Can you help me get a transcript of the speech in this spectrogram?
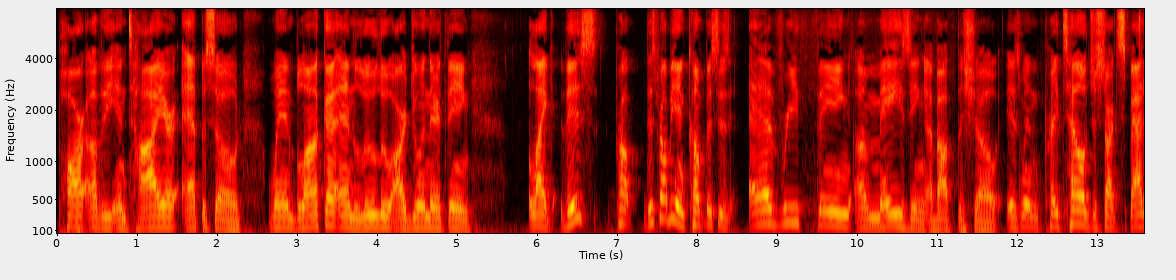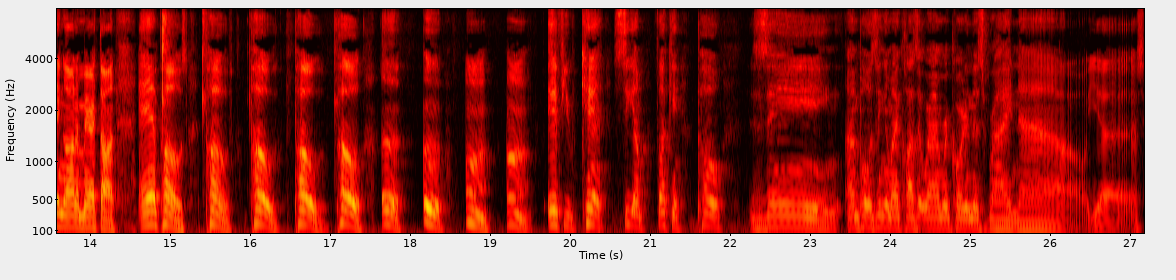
part of the entire episode when Blanca and Lulu are doing their thing. Like this pro- this probably encompasses everything amazing about the show is when Pray Tell just starts spatting on a marathon and pose, pose, pose, pose, pose, uh, uh, um, um. If you can't see, I'm fucking posing. I'm posing in my closet where I'm recording this right now. Yes.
